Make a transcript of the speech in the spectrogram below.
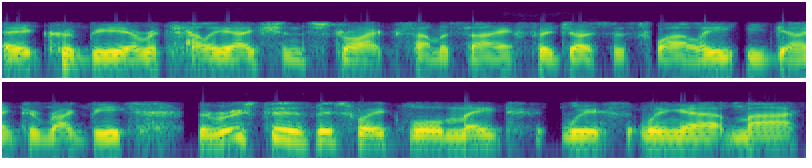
It could be a retaliation strike, some are saying, for Joseph Suaalii going to rugby. The Roosters this week will meet with winger Mark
